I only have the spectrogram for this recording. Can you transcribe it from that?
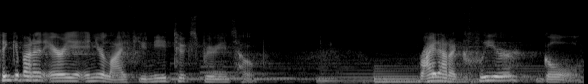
Think about an area in your life you need to experience hope. Write out a clear goal.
